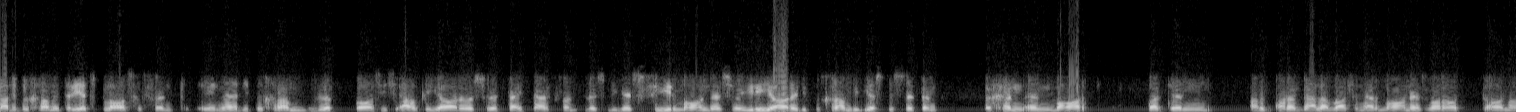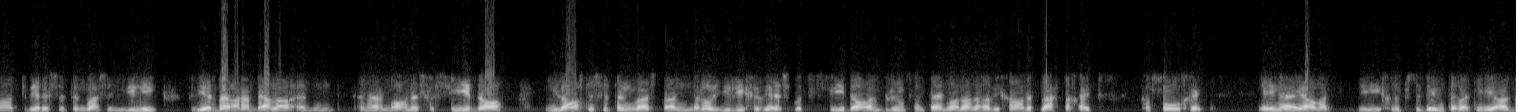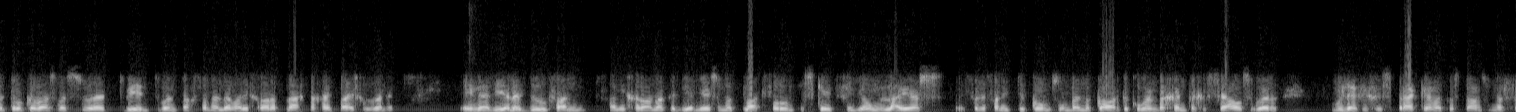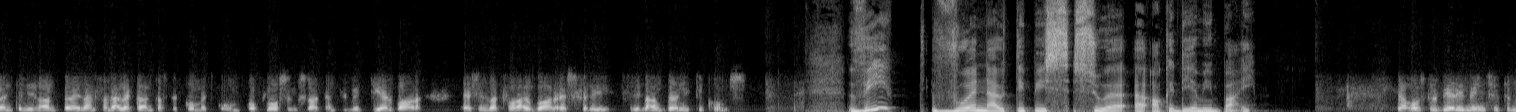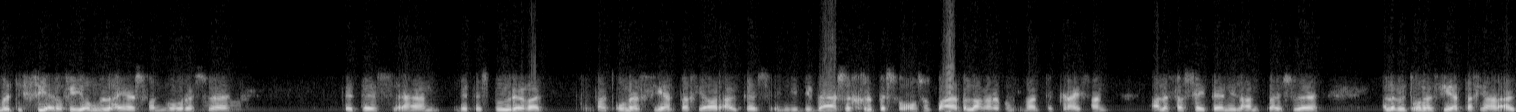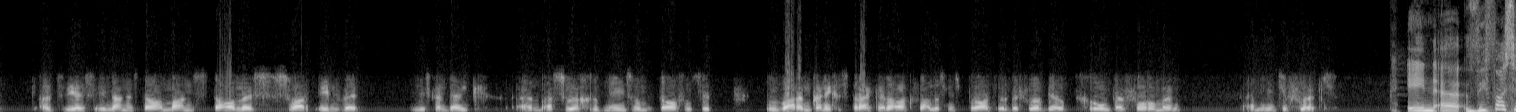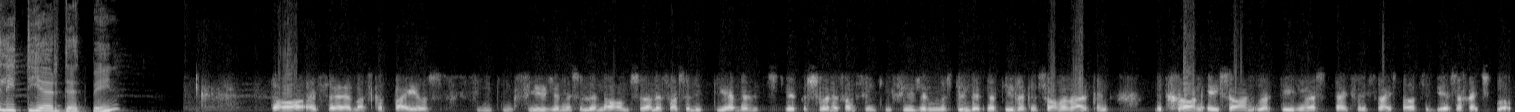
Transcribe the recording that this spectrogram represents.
ja, die program het reeds plaasgevind en uh, die program loop basies elke jaar oor so 'n tydperk van plus minus 4 maande. So hierdie jaar het die program die eerste sitting begin in Maart wat in Arabella was in Hermanus waar daar daarna 'n tweede sitting was in Junie weer by Arabella in in Hermanus vir 4 dae. En die laaste sitting was dan middel Julie gewees, ook vir 4 dae in Bloemfontein waar dan al die grade plegtigheid gevolg het. En uh, ja, wat die groep studente wat hierdie jaar betrokke was was so 22 van hulle wat die grade plegtigheid bygewoon het. En uh, die hele doel van van die Graan Akademie is om 'n platform te skep vir jong leiers vir van die toekoms om bymekaar te kom en begin te gesels oor moeilike gesprekke wat ons tans ondervind in die landbou en dan van hulle kant af te kom met oplossings wat implementeerbaar is en wat volhoubaar is vir die vir die landbou in die toekoms. Wie woon nou tipies so 'n akademie by? Ja, ons probeer die mense te motiveer of die jong leiers van môre. So dit is ehm um, dit is boere wat wat onder 40 jaar oud is en die diverse groep is vir ons ook baie belangrik om iemand te kry van alle fasette in die landbou. So hulle moet onder 40 jaar oud oud wees en dan is daar mans, dames, swart en wit. En mens kan dink um, as so 'n groep mense om tafel sit, hoe warm kan die gesprekke raak vir alles mens praat oor byvoorbeeld grondhervorming en mense voorts. En uh wie fasiliteer dit, Ben? Daar is 'n maatskappy ons Thinking Fusion is hulle naam. So hulle fasiliteer dit twee persone van Thinking Fusion. Ons doen dit natuurlik in samewerking met Graan SA en ook die Universiteit van die Vrystaat se Besigheidsskool.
